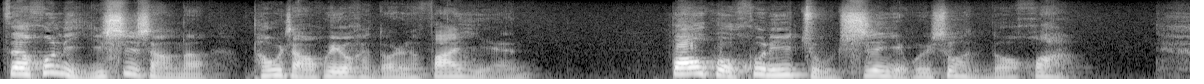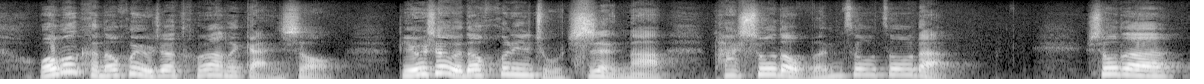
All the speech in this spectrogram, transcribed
在婚礼仪式上呢，通常会有很多人发言，包括婚礼主持人也会说很多话。我们可能会有着同样的感受，比如说有的婚礼主持人呢，他说的文绉绉的，说的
